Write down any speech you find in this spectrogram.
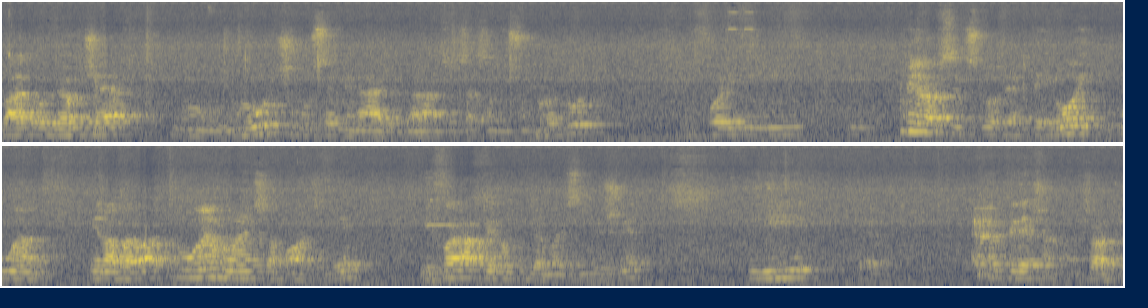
o Chat, no, último seminário da Associação do Som Produto, que foi em, em 1998, um ano, em Nova York, um ano antes da morte dele, e foi lá que ele não podia mais se mexer. E é, eu queria chamar,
